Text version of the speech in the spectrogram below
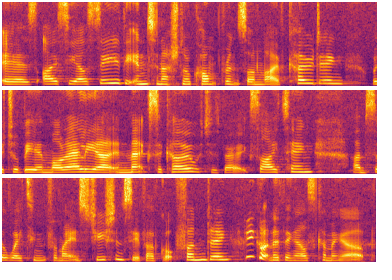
is ICLC, the International Conference on Live Coding, which will be in Morelia in Mexico, which is very exciting. I'm still waiting for my institution, to see if I've got funding. Have you got anything else coming up?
